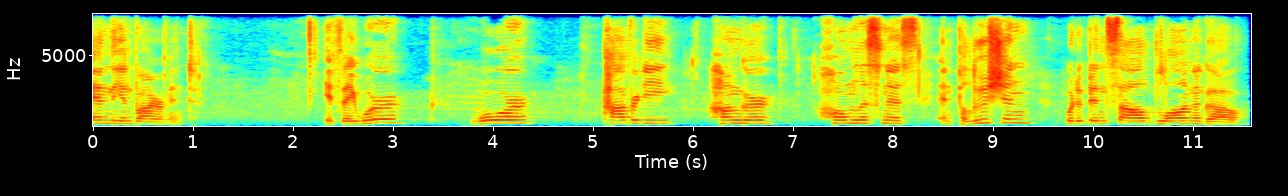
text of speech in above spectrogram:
and the environment. If they were, war, poverty, hunger, homelessness, and pollution would have been solved long ago.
